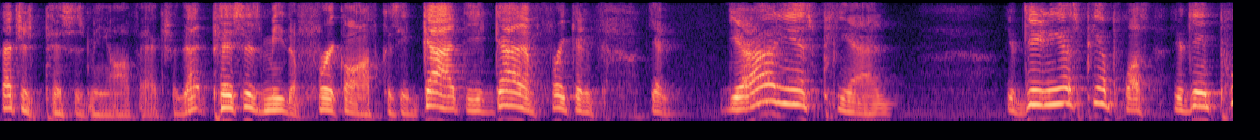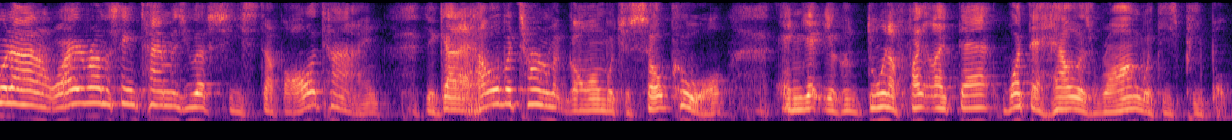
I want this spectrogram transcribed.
that just pisses me off, actually. That pisses me the frick off, because you got, you got a freaking, you you're on ESPN. You're getting ESPN Plus. You're getting put on right around the same time as UFC stuff all the time. You got a hell of a tournament going, which is so cool. And yet you're doing a fight like that? What the hell is wrong with these people?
